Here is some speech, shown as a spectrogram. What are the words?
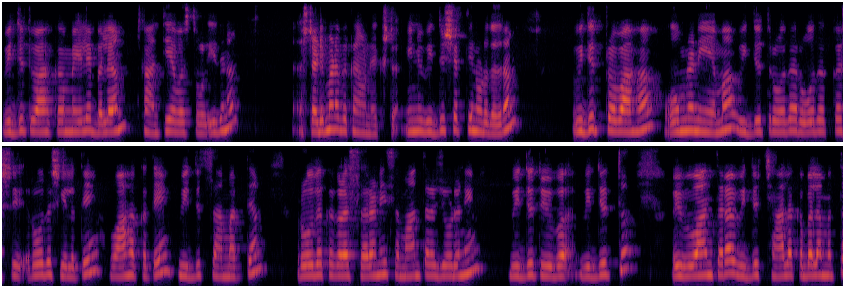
ವಿದ್ಯುತ್ ವಾಹಕ ಮೇಲೆ ಬಲ, ಕಾಂತೀಯ ವಸ್ತುಗಳು. ಇದನ್ನ ಸ್ಟಡಿ ಮಾಡ್ಬೇಕು ನಾವು ನೆಕ್ಸ್ಟ್ ಇನ್ನು ವಿದ್ಯುತ್ ಶಕ್ತಿ ನೋಡೋದಾದ್ರ ವಿದ್ಯುತ್ ಪ್ರವಾಹ, ಓಮ್ನ ನಿಯಮ, ವಿದ್ಯುತ್ ರೋಧ, ರೋಧಕ ರೋಧಶೀಲತೆ, ವಾಹಕತೆ, ವಿದ್ಯುತ್ ಸಾಮರ್ಥ್ಯ, ರೋಧಕಗಳ ಸರಣಿ, ಸಮಾಂತರ ಜೋಡಣೆ ವಿದ್ಯುತ್ ವಿಭ, ವಿದ್ಯುತ್ ವಿಭವಾಂತರ ವಿದ್ಯುತ್ ಚಾಲಕ ಬಲ ಮತ್ತ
